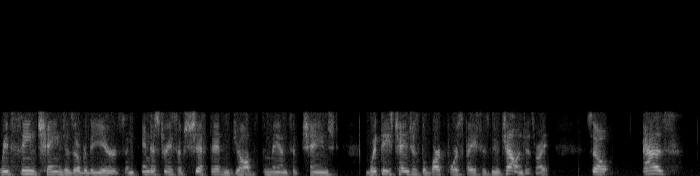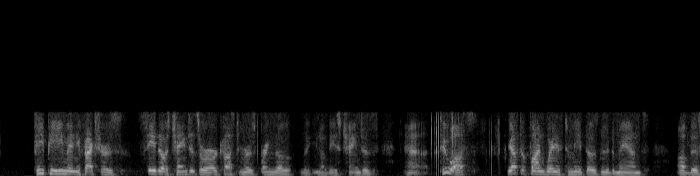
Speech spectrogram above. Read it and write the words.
we've seen changes over the years, and industries have shifted, and jobs demands have changed with these changes, the workforce faces new challenges, right? So, as PPE manufacturers see those changes or our customers bring the, the you know these changes uh, to us, we have to find ways to meet those new demands of this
